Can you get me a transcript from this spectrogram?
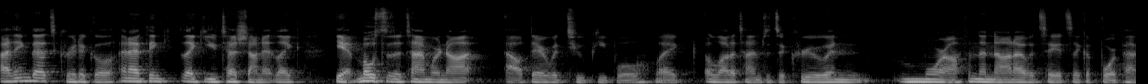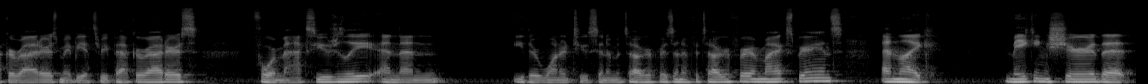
I think that's critical. And i think like you touched on it like yeah most of the time we're not out there with two people. Like a lot of times it's a crew and more often than not i would say it's like a four pack of riders maybe a three pack of riders four max usually and then either one or two cinematographers and a photographer in my experience. And like making sure that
